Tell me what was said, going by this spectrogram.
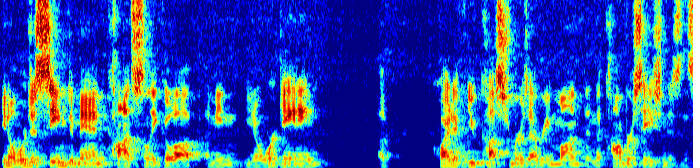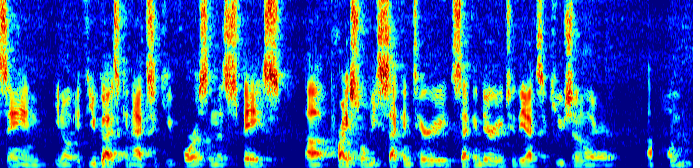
you know we're just seeing demand constantly go up. I mean, you know we're gaining a, quite a few customers every month, and the conversation is the same. You know, if you guys can execute for us in this space uh, price will be secondary secondary to the execution layer. Um,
